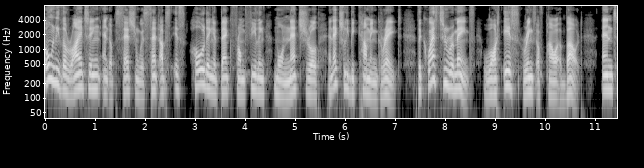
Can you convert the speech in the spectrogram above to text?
Only the writing and obsession with setups is holding it back from feeling more natural and actually becoming great. The question remains what is Rings of Power about? And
